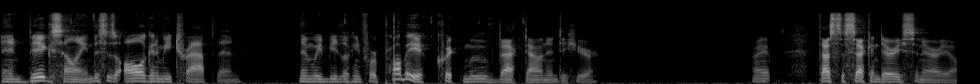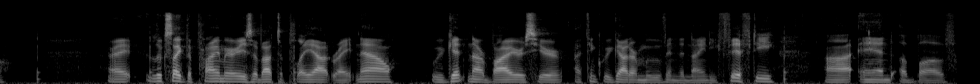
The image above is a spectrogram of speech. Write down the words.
and big selling this is all going to be trapped then then we'd be looking for probably a quick move back down into here right? That's the secondary scenario all right? It looks like the primary is about to play out right now. We're getting our buyers here. I think we got our move into 90 50 uh, and above.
